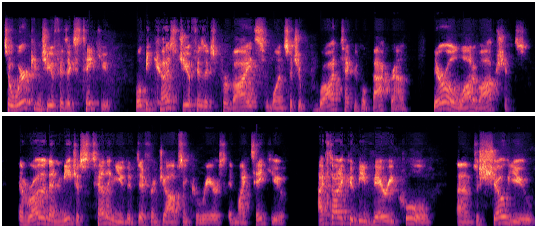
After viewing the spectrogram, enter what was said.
So, where can geophysics take you? Well, because geophysics provides one such a broad technical background, there are a lot of options. And rather than me just telling you the different jobs and careers it might take you, I thought it could be very cool um, to show you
